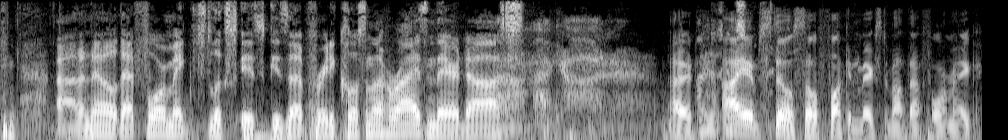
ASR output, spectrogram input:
I don't know. That four makes looks is is uh, pretty close on the horizon there, Das. Oh my god. I I'm just gonna I s- am still so fucking mixed about that four make.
